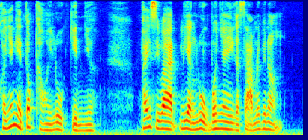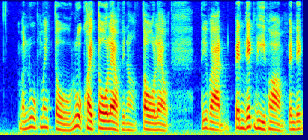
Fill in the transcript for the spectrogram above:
ข่อยยังเฮ็ดกับเขาให้ลูกกินอยู่ไผสิว่าเลี้ยงลูกบ่ใหญ่ก็3แล้วพี่น้องมันลูกไม่โต ลูกคอยโตแล้วพี่น้องโตแล้วที่ว่าเป็นเด็กดีพร้อมเป็นเด็ก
